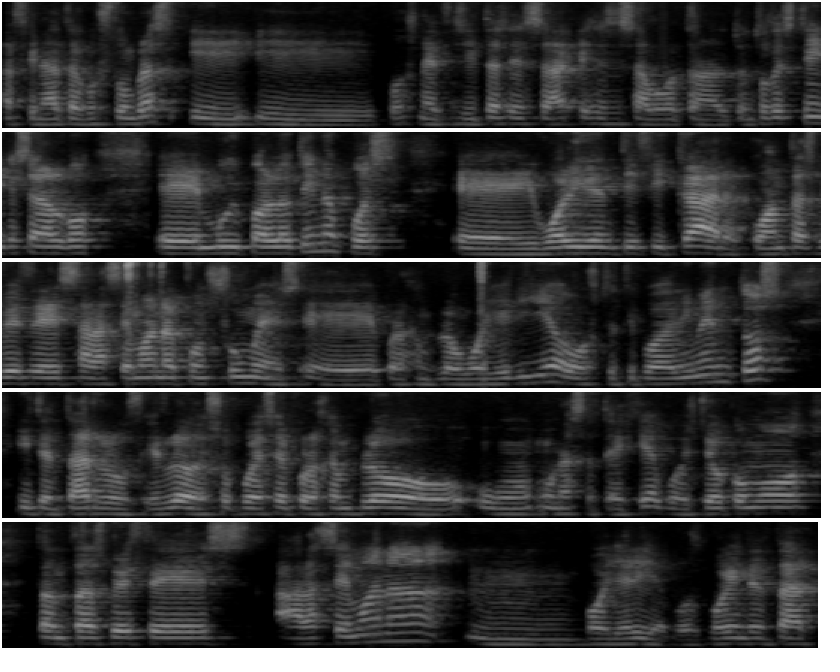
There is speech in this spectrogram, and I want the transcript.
al final te acostumbras y, pues necesitas ese sabor tan alto. Entonces tiene que ser algo eh, muy paulatino, pues eh, igual identificar cuántas veces a la semana consumes, por ejemplo, bollería o este tipo de alimentos, intentar reducirlo. Eso puede ser, por ejemplo, una estrategia. Pues yo como tantas veces a la semana mmm, bollería, pues voy a intentar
